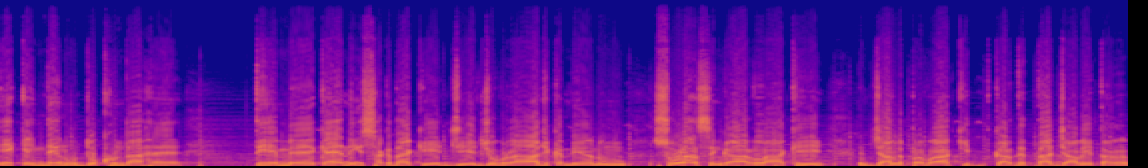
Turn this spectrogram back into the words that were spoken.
ਇਹ ਕਹਿੰਦੇ ਨੂੰ ਦੁੱਖ ਹੁੰਦਾ ਹੈ ਤੇ ਮੈਂ ਕਹਿ ਨਹੀਂ ਸਕਦਾ ਕਿ ਜੇ ਯੁਵਰਾਜ ਕੰਨਿਆ ਨੂੰ 16 ਸਿੰਗਾਰ ਲਾ ਕੇ ਜਲ ਪ੍ਰਵਾਹ ਕੀ- ਕਰ ਦਿੱਤਾ ਜਾਵੇ ਤਾਂ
